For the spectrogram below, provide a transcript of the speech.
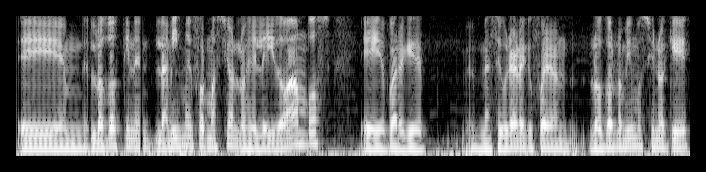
Eh, los dos tienen la misma información, los he leído ambos, eh, para que me asegurara que fueran los dos lo mismo, sino que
